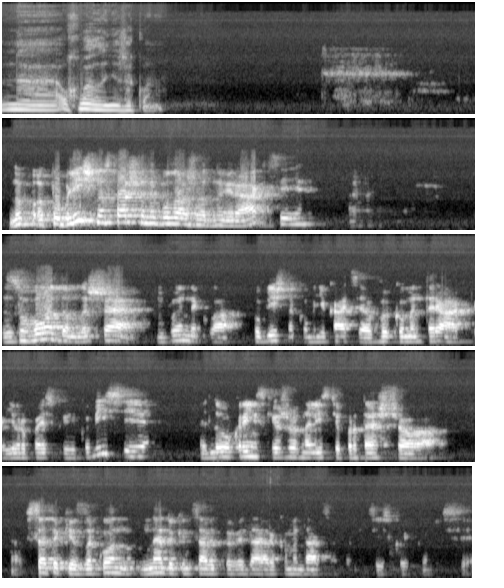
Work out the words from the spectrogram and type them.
на ухвалення закону? Ну, публічно спершу не було жодної реакції. Е, Згодом лише виникла публічна комунікація в коментарях Європейської комісії для українських журналістів про те, що все-таки закон не до кінця відповідає рекомендаціям Венеційської комісії.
